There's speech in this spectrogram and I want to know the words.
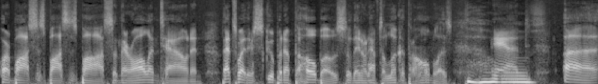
our boss's boss's boss, and they're all in town, and that's why they're scooping up the hobos so they don't have to look at the homeless. And uh,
